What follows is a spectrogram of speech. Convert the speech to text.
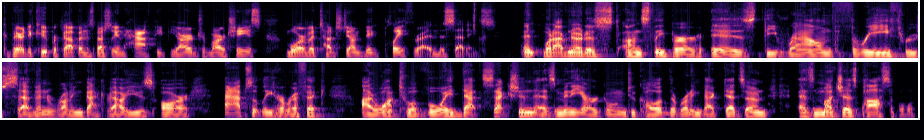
compared to Cooper Kupp, and especially in half PPR, Ja'Marr Chase, more of a touchdown big play threat in the settings. And what I've noticed on Sleeper is the round three through seven running back values are absolutely horrific. I want to avoid that section, as many are going to call it the running back dead zone, as much as possible.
